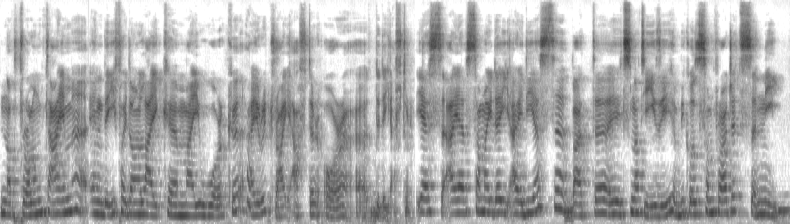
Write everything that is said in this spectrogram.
not for a long time. And if I don't like uh, my work, I retry after or uh, the day after. Yes, I have some idea ideas, but uh, it's not easy because some projects need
